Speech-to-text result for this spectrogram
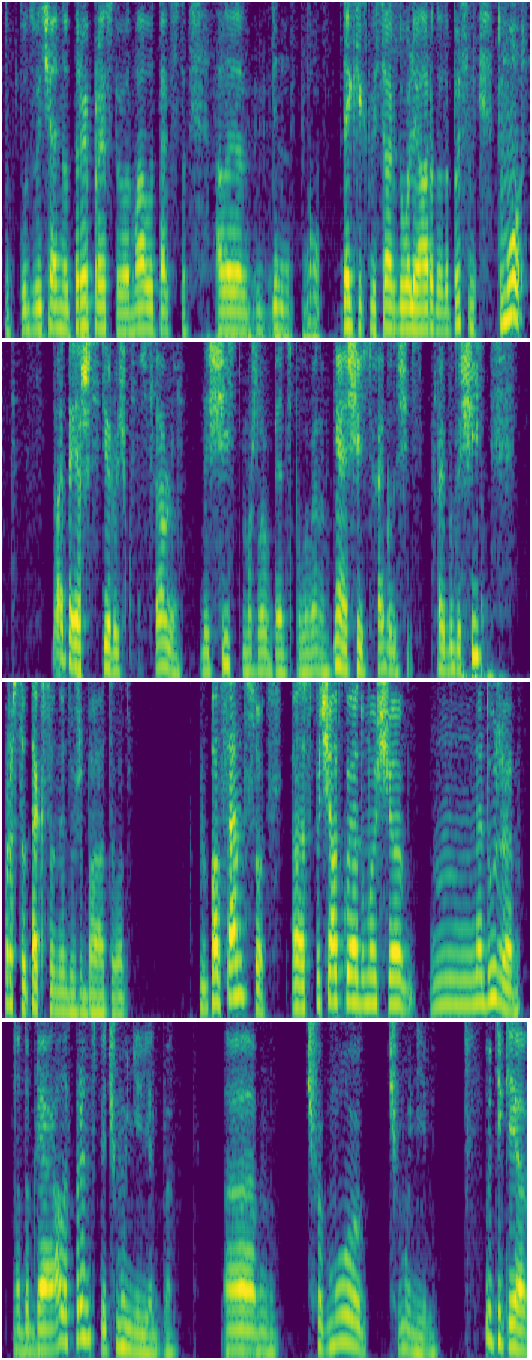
Тобто тут, звичайно, три приспіви, мало тексту, але він ну, в деяких місцях доволі гарно написаний. Тому давайте я шестірочку поставлю. Десь 6, можливо, 5,5. Ні, 6, хай буде 6. Хай буде 6. Просто тексту не дуже багато. От. По сенсу, е, спочатку я думав, що не дуже одобряю, але в принципі, чому ні, якби. Е, чому. Чому ні? Ну, тільки.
